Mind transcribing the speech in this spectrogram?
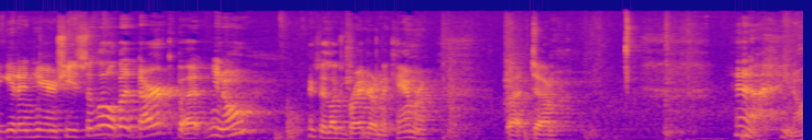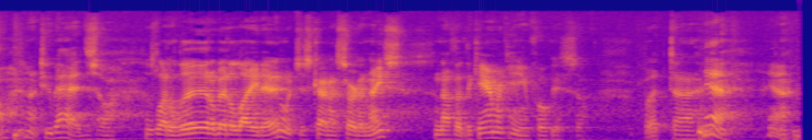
you get in here and she's a little bit dark, but you know, actually looks brighter on the camera. But um, yeah, you know, not too bad. So let's let a little bit of light in, which is kind of sort of nice. Enough that the camera can't even focus. So, but uh, yeah, yeah.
